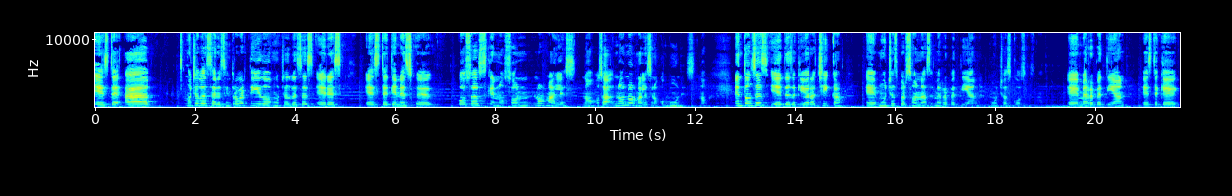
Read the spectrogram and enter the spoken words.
este, uh, muchas veces eres introvertido, muchas veces eres, este, tienes eh, cosas que no son normales, ¿no? O sea, no normales, sino comunes, ¿no? Entonces, eh, desde que yo era chica, eh, muchas personas me repetían muchas cosas. Eh, me repetían este, que,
